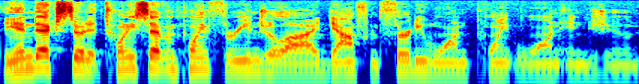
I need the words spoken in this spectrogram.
The index stood at 27.3 in July, down from 31.1 in June.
